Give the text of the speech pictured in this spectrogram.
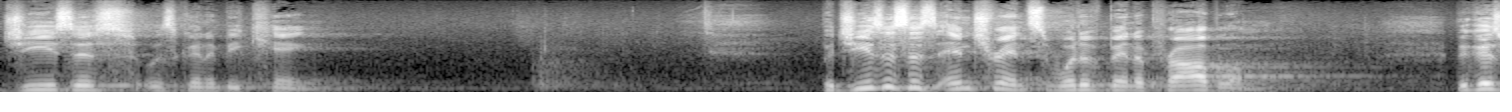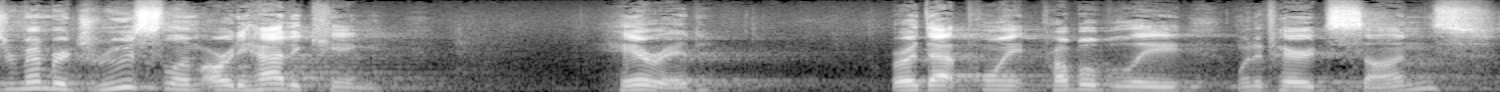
Jesus was going to be king. But Jesus' entrance would have been a problem. Because remember, Jerusalem already had a king, Herod, or at that point, probably one of Herod's sons.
